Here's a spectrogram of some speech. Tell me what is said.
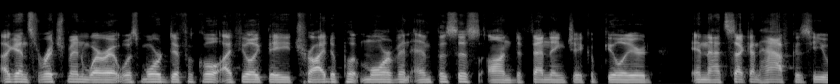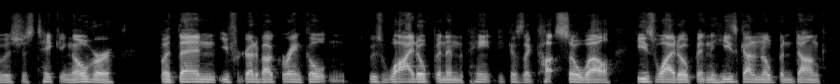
against Richmond where it was more difficult. I feel like they tried to put more of an emphasis on defending Jacob Gilyard in that second half because he was just taking over. But then you forgot about Grant Golden, who's wide open in the paint because they cut so well. He's wide open. He's got an open dunk.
